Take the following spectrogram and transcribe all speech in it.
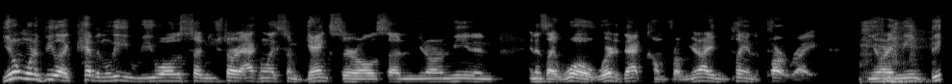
You don't want to be like Kevin Lee, where you all of a sudden you start acting like some gangster all of a sudden, you know what I mean? And and it's like, whoa, where did that come from? You're not even playing the part right. You know what I mean? Be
